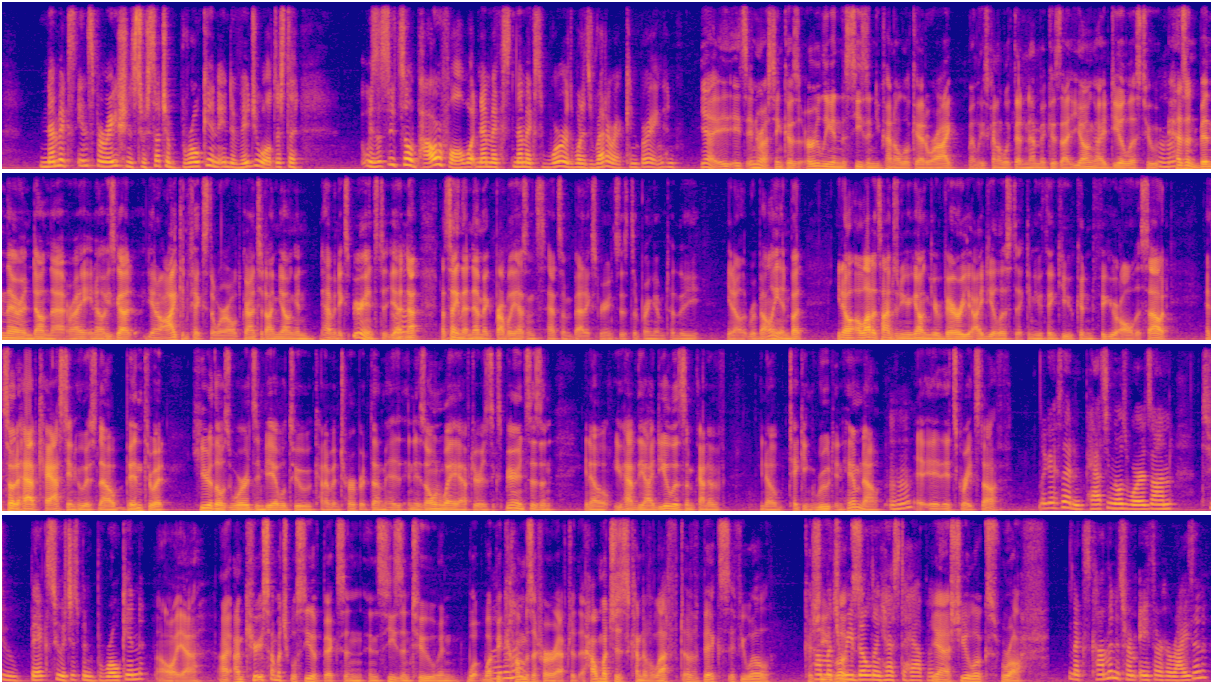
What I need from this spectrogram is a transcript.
Nemec's inspirations to such a broken individual. Just to it was it's so powerful what Nemec's Nemec's words, what his rhetoric can bring. And Yeah, it's interesting because early in the season, you kind of look at, or I at least kind of looked at Nemec as that young idealist who mm-hmm. hasn't been there and done that, right? You know, he's got, you know, I can fix the world. Granted, I'm young and haven't experienced it yet. Mm-hmm. Not not saying that Nemec probably hasn't had some bad experiences to bring him to the, you know, rebellion, but you know, a lot of times when you're young, you're very idealistic and you think you can figure all this out. And so to have Cassian, who has now been through it, hear those words and be able to kind of interpret them in his own way after his experiences, and you know, you have the idealism kind of, you know, taking root in him now. i It, it's great stuff. like I said, and passing those words on to Bix, who has just been broken. Oh yeah, I, I'm curious how much we'll see of Bix in, in season two, and what what I becomes of her after that. How much is kind of left of Bix, if you will? Because How much rebuilding has to happen. Yeah, she looks rough. Next comment is from Aether Horizon.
